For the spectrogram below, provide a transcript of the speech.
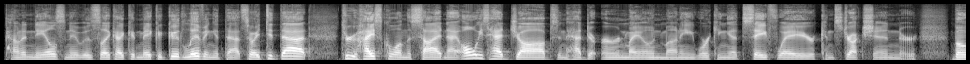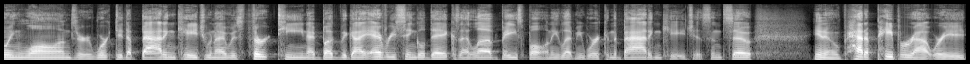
pounding nails and it was like I could make a good living at that. So I did that through high school on the side and I always had jobs and had to earn my own money working at Safeway or construction or mowing lawns or worked at a batting cage when I was 13. I bugged the guy every single day cuz I love baseball and he let me work in the batting cages. And so, you know, had a paper route where he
